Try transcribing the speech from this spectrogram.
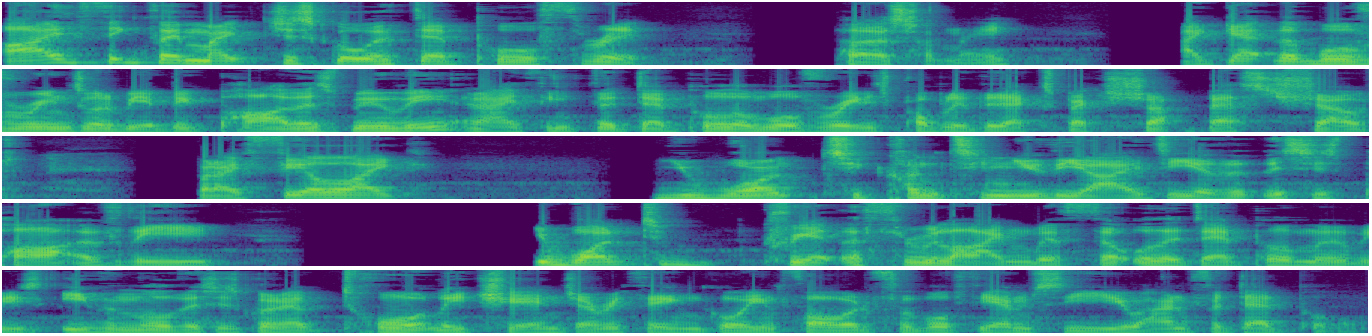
I think they might just go with Deadpool 3, personally. I get that Wolverine's going to be a big part of this movie, and I think that Deadpool and Wolverine is probably the next best, shout. But I feel like you want to continue the idea that this is part of the. You want to create the through line with the other Deadpool movies, even though this is going to totally change everything going forward for both the MCU and for Deadpool.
